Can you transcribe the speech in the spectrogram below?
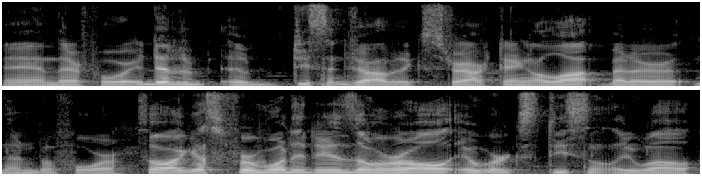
and therefore it did a, a, decent job extracting a lot better than before. So I guess for what it is overall, it works decently well.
